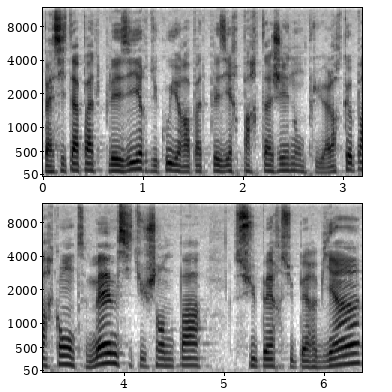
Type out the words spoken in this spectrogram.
bah, si tu n'as pas de plaisir, du coup, il n'y aura pas de plaisir partagé non plus. Alors que par contre, même si tu ne chantes pas super super bien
